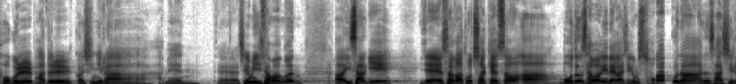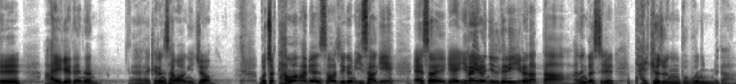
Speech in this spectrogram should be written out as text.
복을 받을 것이니라. 아멘. 예, 지금 이 상황은 아, 이삭이 이제 에서가 도착해서 아 모든 상황이 내가 지금 속았구나 하는 사실을 알게 되는 에, 그런 상황이죠. 무척 당황하면서 지금 이삭이 에서에게 이러이런 일들이 일어났다 하는 것을 밝혀주는 부분입니다.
